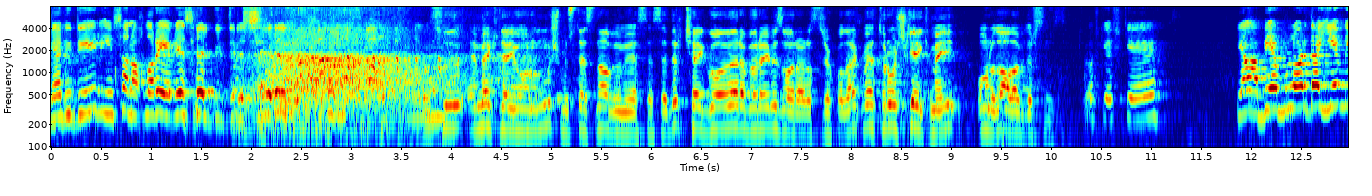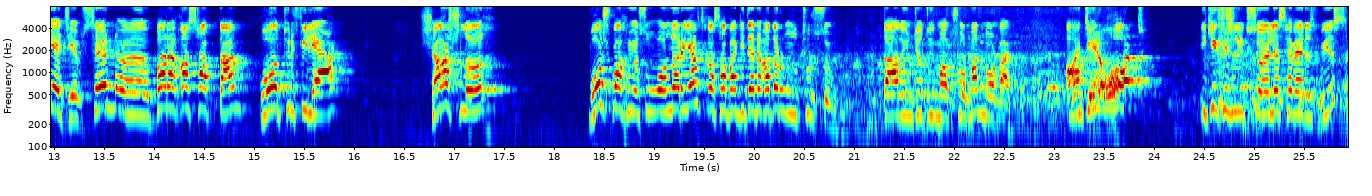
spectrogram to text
Menü değil, insan hakları evrensel bildirisi. Burası emekle yoğrulmuş müstesna bir müessesedir. Che Guevara böreğimiz var ara sıcak olarak ve troçki ekmeği. Onu da alabilirsiniz. Çok keşke. Ya ben bunları da yemeyeceğim. Sen e, bana kasaptan kontrfile, şaşlık, boş bakıyorsun onları yaz kasaba gidene kadar unutursun. Daha da önce duymamış olman normal. Antrikot. İki kişilik söyle severiz biz.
